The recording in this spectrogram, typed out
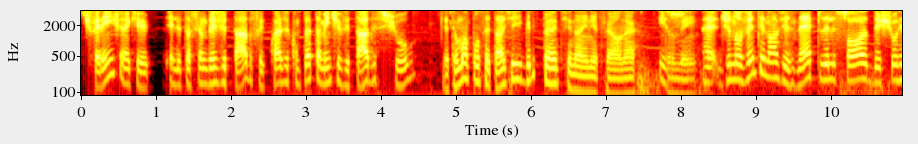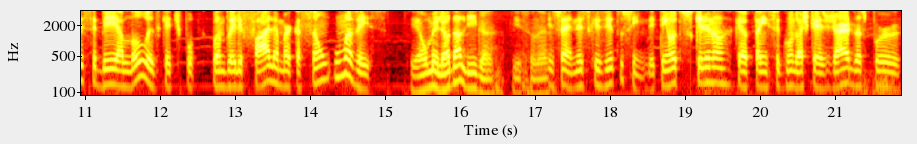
diferente, né, que ele tá sendo evitado, foi quase completamente evitado esse jogo. Já tem uma porcentagem gritante na NFL, né? Isso. Também. É, de 99 snaps, ele só deixou receber a lowered, que é tipo quando ele falha a marcação, uma vez. E é o melhor da liga, isso, né? Isso é, nesse quesito sim. E tem outros que ele não. que tá em segundo, acho que é jardas por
